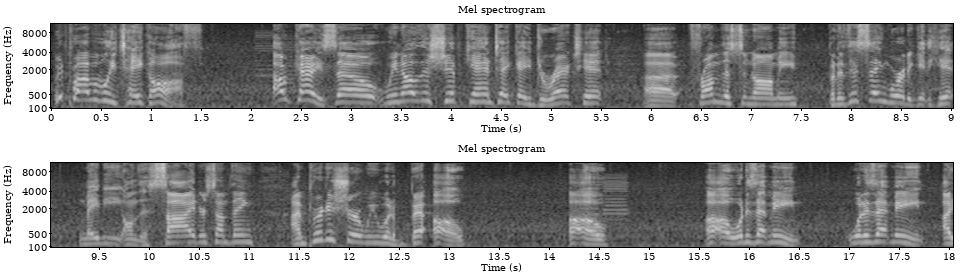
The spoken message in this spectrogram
We'd probably take off. Okay, so we know this ship can take a direct hit uh, from the tsunami, but if this thing were to get hit maybe on the side or something, I'm pretty sure we would have. Uh oh. Uh oh. Uh oh. What does that mean? What does that mean? I.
